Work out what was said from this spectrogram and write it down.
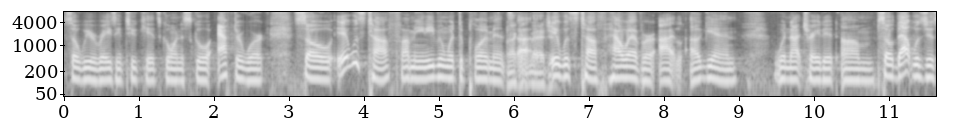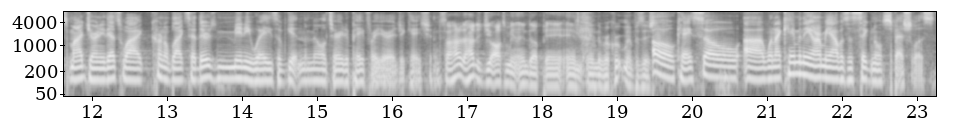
so we were raising two kids, going to school after work. So it was tough. I mean, even with deployments, imagine. it was tough. However, I again would not trade it. Um, so that was just my journey. That's why Colonel Black said there's many ways of getting the military to pay for your education. So how, how did you ultimately end up in, in, in the recruitment position? Oh, okay. So uh, when I came in the Army, I was a signal specialist.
